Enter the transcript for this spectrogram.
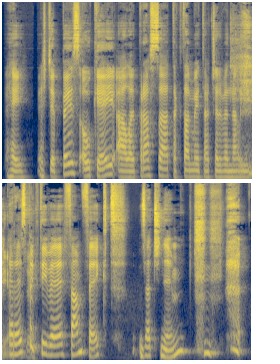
Hej, ešte pes OK, ale prasa, tak tam je tá červená línia. Respektíve, fun fact, začnem.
